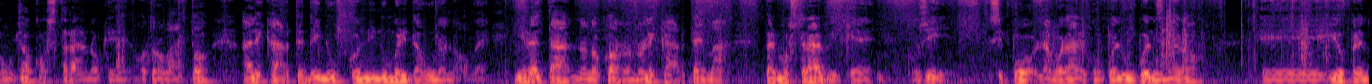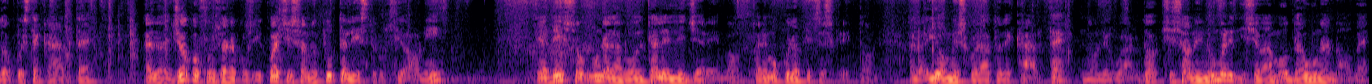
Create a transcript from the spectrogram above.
un gioco strano che ho trovato, ha le carte con i numeri da 1 a 9. In realtà non occorrono le carte, ma per mostrarvi che così si può lavorare con qualunque numero, io prendo queste carte. Allora, il gioco funziona così, qua ci sono tutte le istruzioni, e adesso una alla volta le leggeremo, faremo quello che c'è scritto. Allora, io ho mescolato le carte, non le guardo, ci sono i numeri, dicevamo, da 1 a 9,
